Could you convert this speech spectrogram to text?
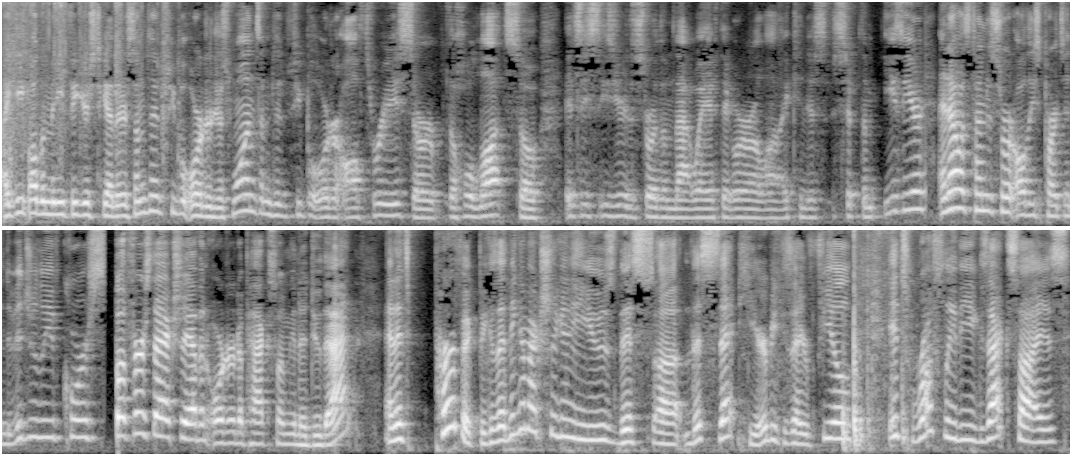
I keep all the minifigures together. Sometimes people order just one. Sometimes people order all three or the whole lot. So it's just easier to store them that way. If they order a lot, I can just ship them easier. And now it's time to sort all these parts individually, of course. But first, I actually haven't ordered a pack, so I'm going to do that. And it's perfect because I think I'm actually going to use this uh, this set here because I feel it's roughly the exact size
